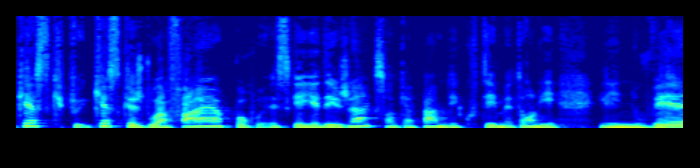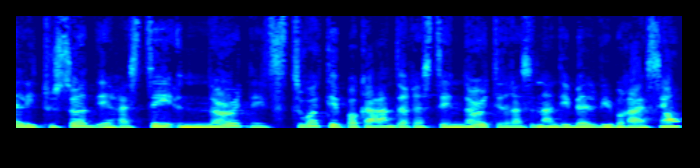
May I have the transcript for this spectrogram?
qu'est-ce, qu'est-ce que je dois faire pour... Est-ce qu'il y a des gens qui sont capables d'écouter, mettons, les, les nouvelles et tout ça, de rester neutre? Et si tu vois que tu n'es pas capable de rester neutre et de rester dans des belles vibrations,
